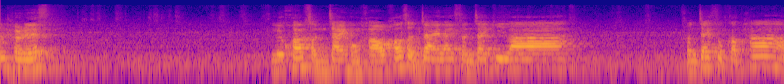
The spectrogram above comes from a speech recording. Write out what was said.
interest หรือความสนใจของเขา เขาสนใจอะไรสนใจกีฬา สนใจสุขภาพ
